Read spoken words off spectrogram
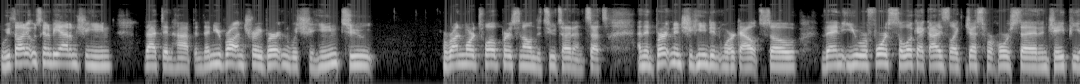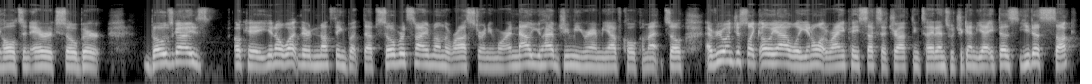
we thought it was going to be Adam Shaheen. That didn't happen. Then you brought in Trey Burton with Shaheen to run more 12 personnel into two tight end sets. And then Burton and Shaheen didn't work out. So then you were forced to look at guys like Jesper Horsted and JP Holtz and Eric Saubert. Those guys, okay, you know what? They're nothing but depth. Saubert's not even on the roster anymore. And now you have Jimmy Graham, you have Cole Kmet. So everyone just like, oh yeah, well, you know what? Ryan Pace sucks at drafting tight ends, which again, yeah, it does he does suck.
